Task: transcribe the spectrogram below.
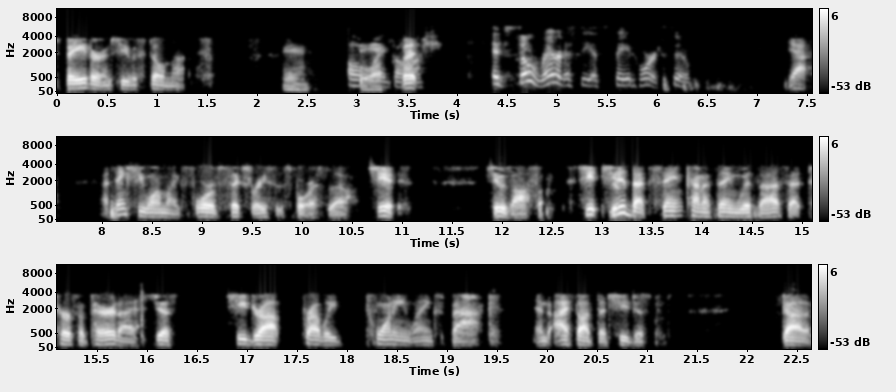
spayed her and she was still nuts. Mm. Oh Cool. my gosh. But- it's so rare to see a spayed horse too. Yeah, I think she won like four of six races for us though. She she was awesome. She she did that same kind of thing with us at Turf of Paradise. Just she dropped probably twenty lengths back, and I thought that she just got a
